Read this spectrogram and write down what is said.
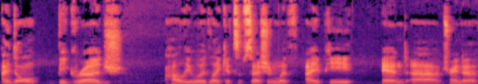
I don't begrudge Hollywood like its obsession with IP and uh, trying to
